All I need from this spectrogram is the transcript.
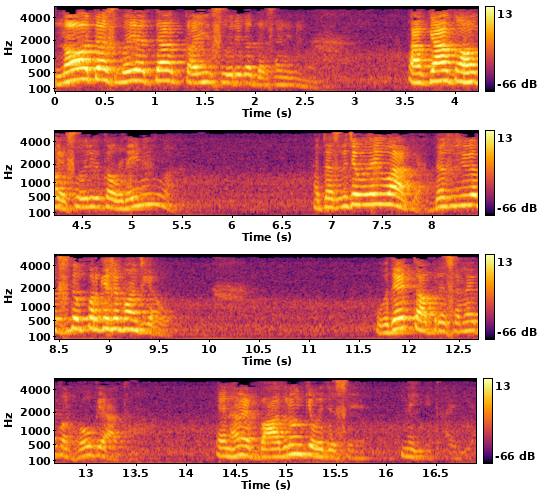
नौ, दस बजे तक कहीं सूर्य का दर्शन ही नहीं होता तो आप क्या कहोगे? सूर्य का उदय नहीं हुआ। दस बजे उदय हुआ क्या दस बजे सीधे ऊपर कैसे पहुँच गया वो? उदय तो अपने समय पर हो गया था। लेकिन हमें बादलों की वजह से नहीं दिखाई दिया।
